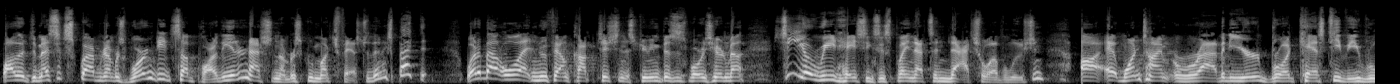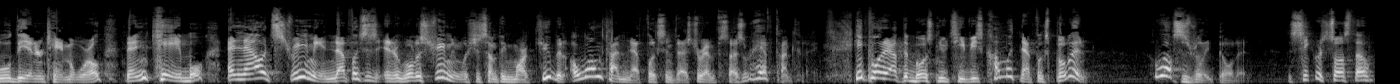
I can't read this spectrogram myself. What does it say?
While the domestic subscriber numbers were indeed subpar, the international numbers grew much faster than expected. What about all that newfound competition the streaming business we're always hearing about? CEO Reed Hastings explained that's a natural evolution. Uh, at one time, rabbit-eared broadcast TV ruled the entertainment world, then cable, and now it's streaming. And Netflix is integral to streaming, which is something Mark Cuban, a longtime Netflix investor, emphasized on halftime today. He pointed out that most new TVs come with Netflix built in. Who else is really built in? The secret sauce, though?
